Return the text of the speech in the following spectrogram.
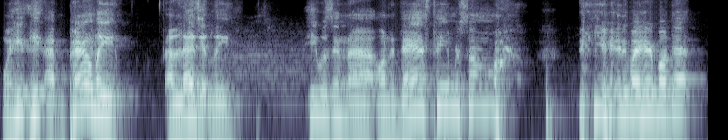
When he, he apparently, allegedly, he was in uh, on the dance team or something. Anybody hear about that?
